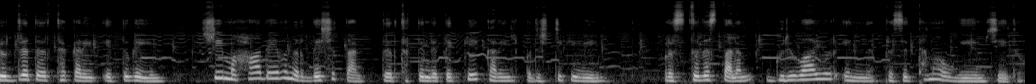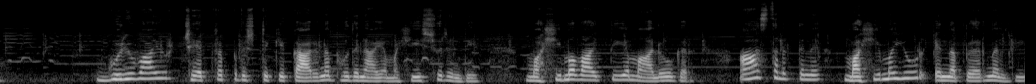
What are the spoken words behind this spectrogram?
രുദ്രതീർത്ഥക്കരയിൽ എത്തുകയും ശ്രീ മഹാദേവ നിർദ്ദേശത്താൽ തീർത്ഥത്തിന്റെ തെക്കേ കരയിൽ പ്രതിഷ്ഠിക്കുകയും പ്രസ്തുത സ്ഥലം ഗുരുവായൂർ എന്ന് പ്രസിദ്ധമാവുകയും ചെയ്തു. ഗുരുവായൂർ ക്ഷേത്രപ്രതിഷ്ഠയ്ക്ക് കാരണഭൂതനായ മഹേശ്വരന്റെ മഹിമ വാഴ്ത്തിയ മാലോകർ ആ സ്ഥലത്തിന് മഹിമയൂർ എന്ന പേർ നൽകി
